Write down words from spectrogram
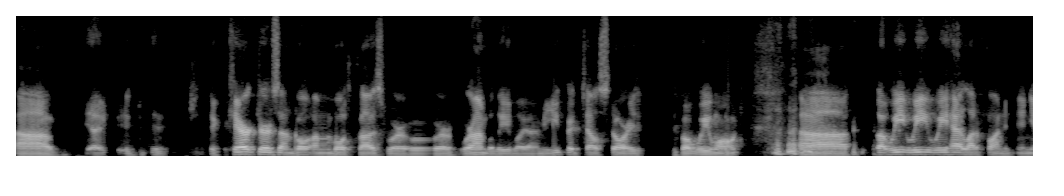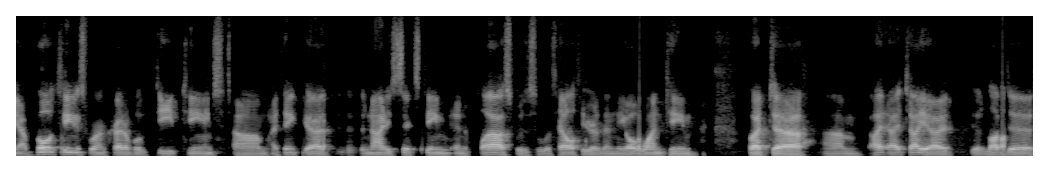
uh, it, it, the characters on both on both clubs were, were were unbelievable. I mean, you could tell stories, but we won't. Uh, but we, we we had a lot of fun, and, and, yeah, both teams were incredible, deep teams. Um, I think uh, the '96 team in the playoffs was was healthier than the 01 team, but uh, um, I, I, tell you, I'd, I'd love to.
